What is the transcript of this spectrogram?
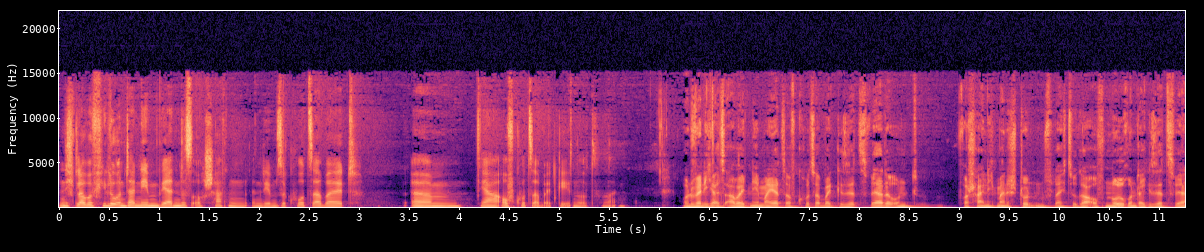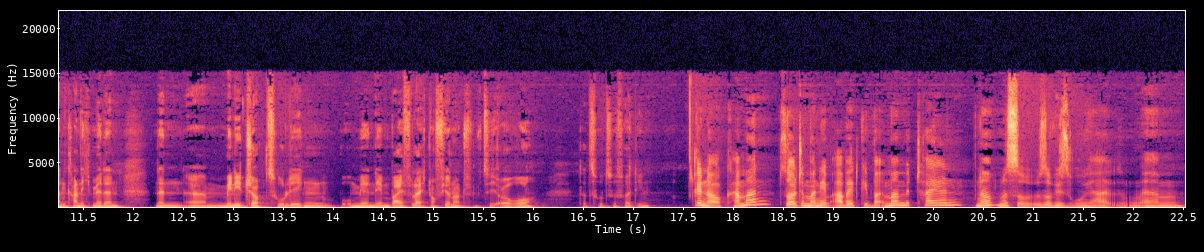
Und ich glaube, viele Unternehmen werden das auch schaffen, indem sie Kurzarbeit ähm, ja, auf Kurzarbeit gehen sozusagen. Und wenn ich als Arbeitnehmer jetzt auf Kurzarbeit gesetzt werde und wahrscheinlich meine Stunden vielleicht sogar auf null runtergesetzt werden, kann ich mir dann einen ähm, Minijob zulegen, um mir nebenbei vielleicht noch 450 Euro dazu zu verdienen? Genau, kann man, sollte man dem Arbeitgeber immer mitteilen. Ne? Das sowieso, ja, ähm,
